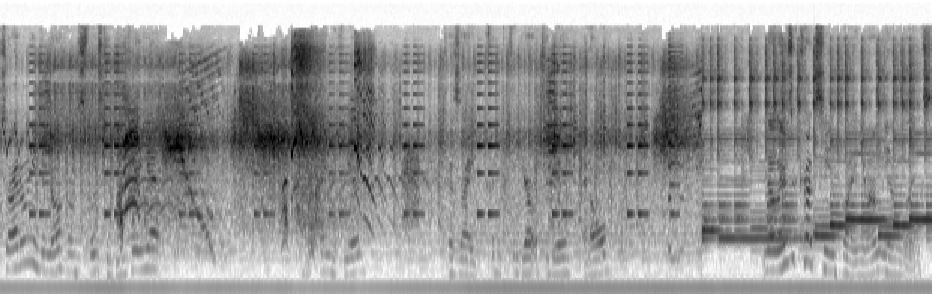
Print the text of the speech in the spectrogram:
So I don't even know if I'm supposed to be here yet. I'm kind of here. Because I couldn't figure out what to do at all. No, there's a cutscene playing and I'm Young Link, so...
